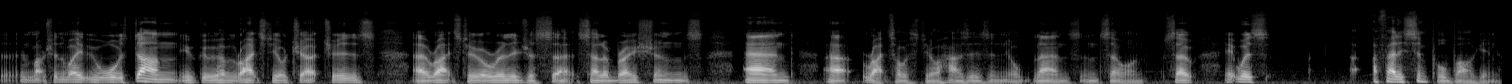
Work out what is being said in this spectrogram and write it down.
uh, much in the way you've always done. You have rights to your churches, uh, rights to your religious uh, celebrations, and uh, rights obviously to your houses and your lands and so on. So it was a fairly simple bargain.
